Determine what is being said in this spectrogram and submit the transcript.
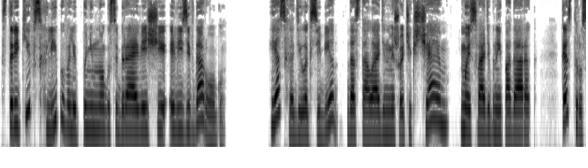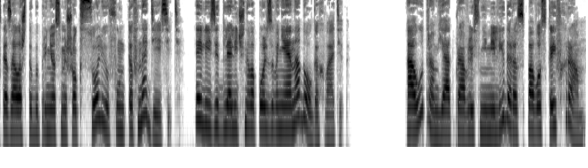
старики всхлипывали, понемногу собирая вещи Элизи в дорогу. Я сходила к себе, достала один мешочек с чаем, мой свадебный подарок. Кестеру сказала, чтобы принес мешок с солью фунтов на 10. Элизе для личного пользования надолго хватит. А утром я отправлю с ними лидера с повозкой в храм.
